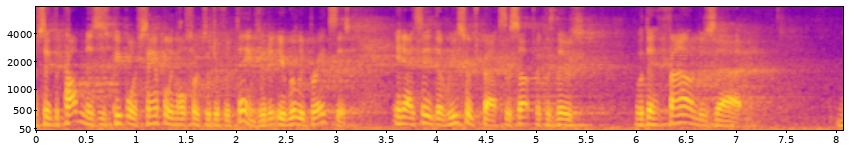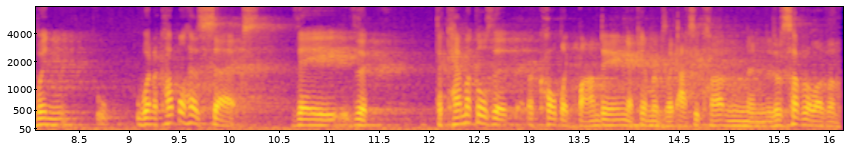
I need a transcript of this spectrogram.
I say the problem is, is people are sampling all sorts of different things. It, it really breaks this. And I say the research backs this up because there's what they found is that when when a couple has sex, they the the chemicals that are called like bonding, I can't remember, it's like OxyContin, and there's several of them.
